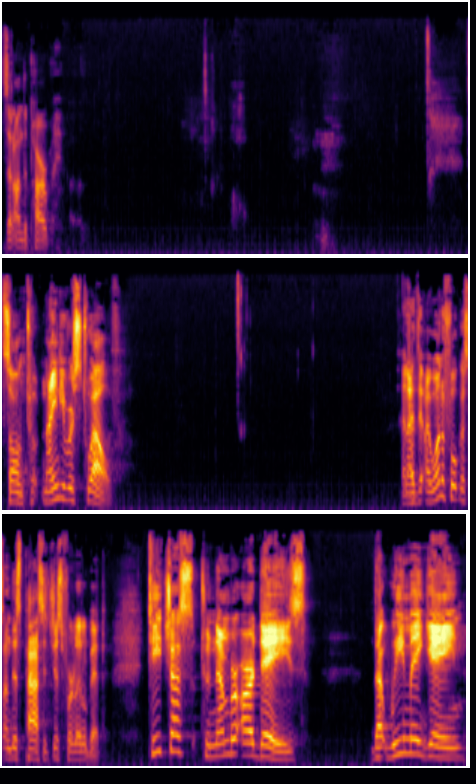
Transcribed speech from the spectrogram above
Is that on the power? Psalm 90 verse 12. And I, th- I want to focus on this passage just for a little bit. Teach us to number our days that we may gain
